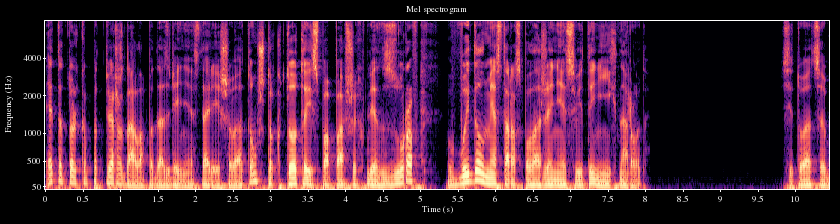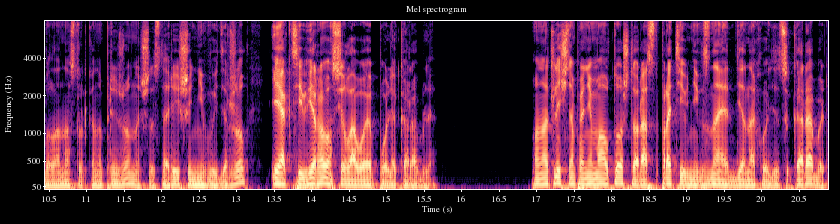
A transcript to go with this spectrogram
Это только подтверждало подозрение старейшего о том, что кто-то из попавших в плен Зуров выдал место расположения святыни их народа. Ситуация была настолько напряженной, что старейший не выдержал и активировал силовое поле корабля. Он отлично понимал то, что раз противник знает, где находится корабль,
